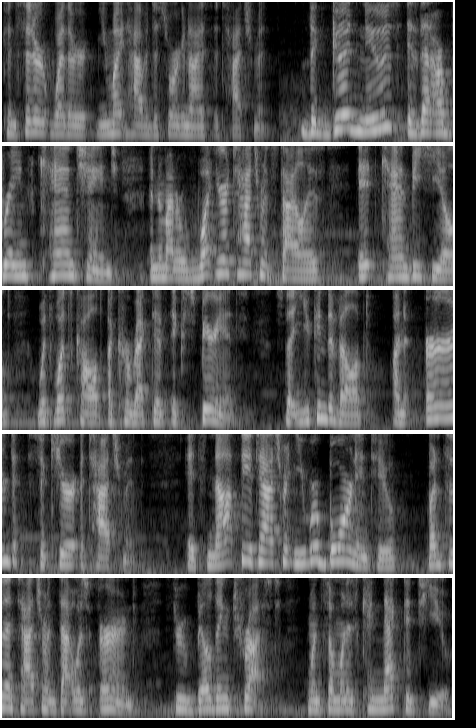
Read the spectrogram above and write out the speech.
consider whether you might have a disorganized attachment. The good news is that our brains can change, and no matter what your attachment style is, it can be healed with what's called a corrective experience so that you can develop an earned secure attachment. It's not the attachment you were born into, but it's an attachment that was earned through building trust when someone is connected to you,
